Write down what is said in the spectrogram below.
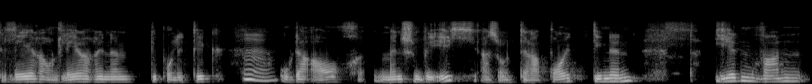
die Lehrer und Lehrerinnen, die Politik mhm. oder auch Menschen wie ich, also Therapeutinnen. Irgendwann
